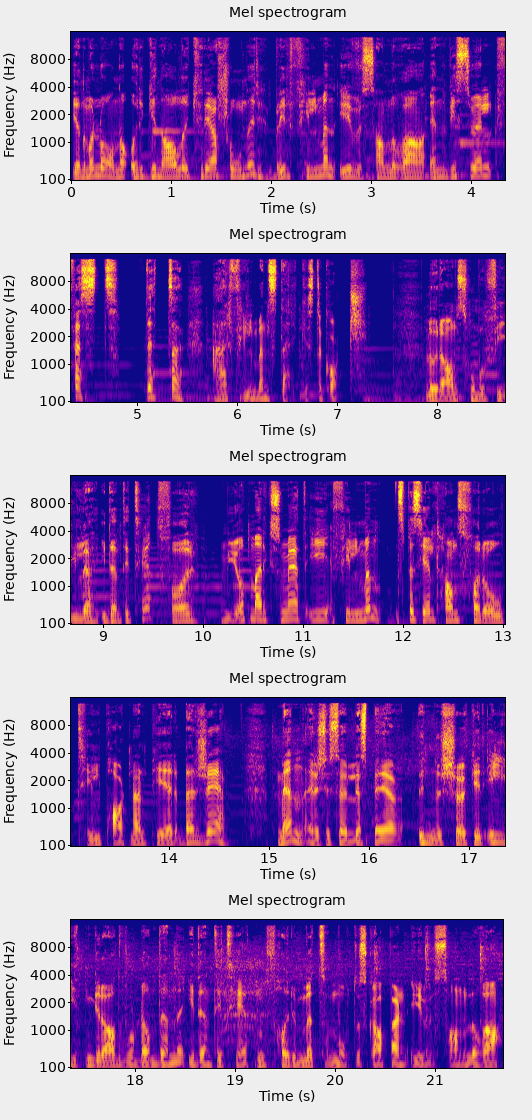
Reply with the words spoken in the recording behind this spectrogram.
Gjennom å låne originale kreasjoner blir filmen Yves Saint Laurent en visuell fest. Dette er filmens sterkeste kort. Laurents homofile identitet får mye oppmerksomhet i filmen, spesielt hans forhold til partneren Pierre Berger. Men regissør Lesbeth undersøker i liten grad hvordan denne identiteten formet moteskaperen Yves Saint Laurent.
